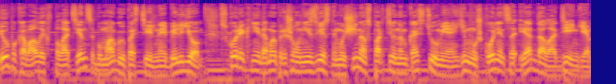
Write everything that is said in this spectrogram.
и упаковала их в полотенце, бумагу и постельное белье. Вскоре к ней домой пришел неизвестный мужчина в спортивном костюме. Ему школьница и отдала деньги.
